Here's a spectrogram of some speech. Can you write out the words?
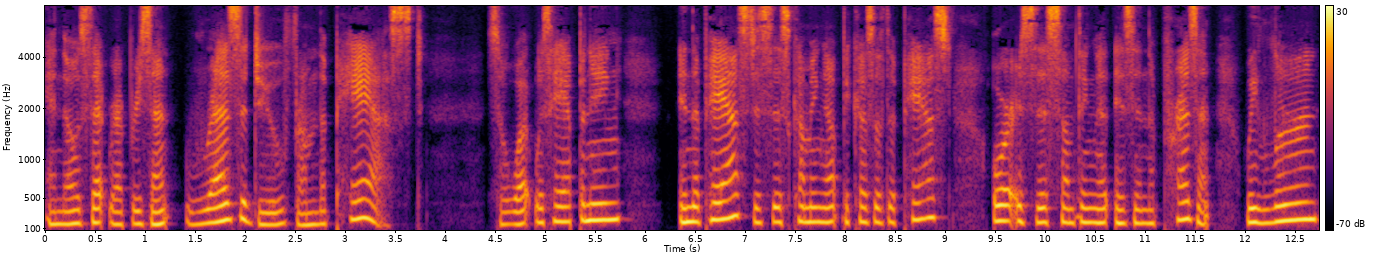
and those that represent residue from the past. So, what was happening in the past? Is this coming up because of the past? Or is this something that is in the present? We learn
